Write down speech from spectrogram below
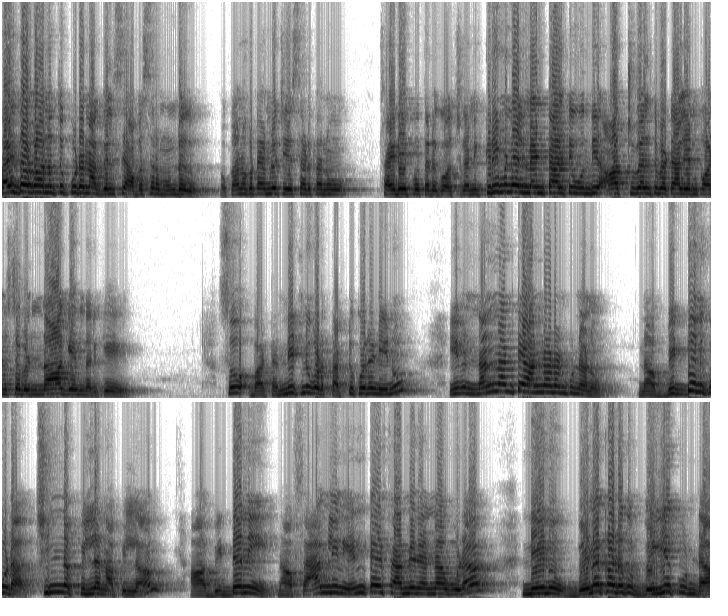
సైదాబానతో కూడా నాకు తెలిసే అవసరం ఉండదు. ఒకనొక టైంలో చేశాడు తను సైడ్ అయిపోతాడు కావచ్చు కానీ క్రిమినల్ మెంటాలిటీ ఉంది ఆ ట్వెల్త్ బెటాలియన్ కానిస్టేబుల్ నాగేందరికే. సో వాటన్నిటిని కూడా తట్టుకొని నేను ఈవెన్ నన్ను అంటే అన్నాడు అనుకున్నాను నా బిడ్డని కూడా చిన్న పిల్ల నా పిల్ల ఆ బిడ్డని నా ఫ్యామిలీని ఎంటైర్ ఫ్యామిలీని అన్నా కూడా నేను వెనకడుగు వెయ్యకుండా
